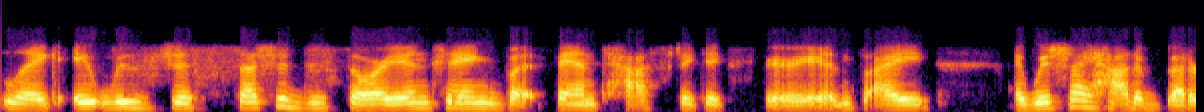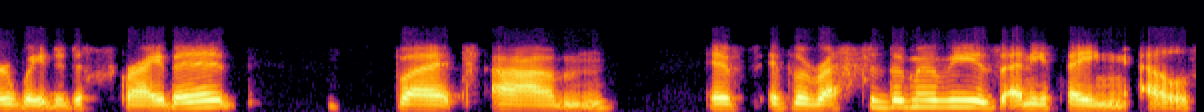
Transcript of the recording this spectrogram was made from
Like it was just such a disorienting but fantastic experience. I I wish I had a better way to describe it, but um, if if the rest of the movie is anything else,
